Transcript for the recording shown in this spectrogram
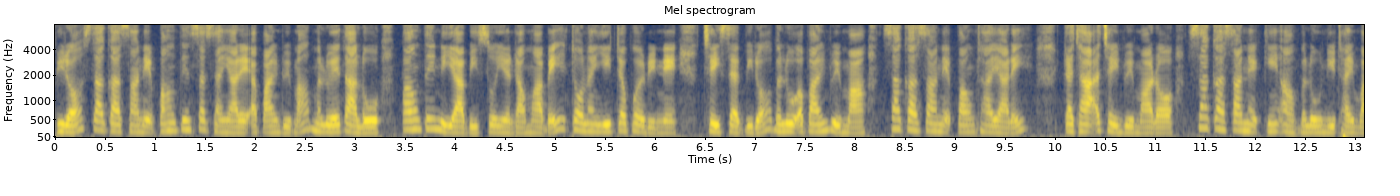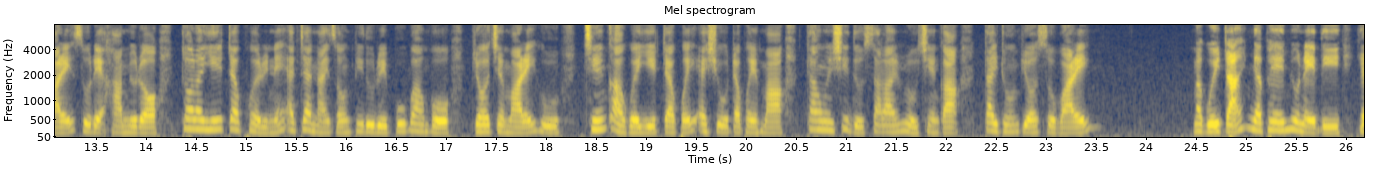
ပြီးတော့စကားစားနဲ့ပေါင်းတင်ဆက်ဆံရတဲ့အပိုင်းတွေမှာမလွဲတာလို့ပေါင်းသင်းနေရပြီးဆိုရင်တောင်မှပဲတော်လန်ရေးတပ်ဖွဲ့တွေနဲ့ချိတ်ဆက်ပြီးတော့ဘလို့အပိုင်းတွေမှာစကားစနဲ့ပေါင်းထားရတယ်။တခြားအချိန်တွေမှာတော့စကားစနဲ့ကင်းအောင်ဘလို့နေထိုင်ပါတယ်ဆိုတဲ့ဟာမျိုးတော့တော်လန်ရေးတပ်ဖွဲ့တွေနဲ့အတက်နိုင်ဆုံးပြည်သူတွေပူးပေါင်းဖို့ပြောချင်ပါတယ်ဟုချင်းကာကွယ်ရေးတပ်ဖွဲ့အရှို့တပ်ဖွဲ့မှတာဝန်ရှိသူဆလိုင်းရိုချင်းကတိုက်တွန်းပြောဆိုပါတယ်။ မကွေးတိုင်းငဖဲမြို့နယ်သည်ရ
